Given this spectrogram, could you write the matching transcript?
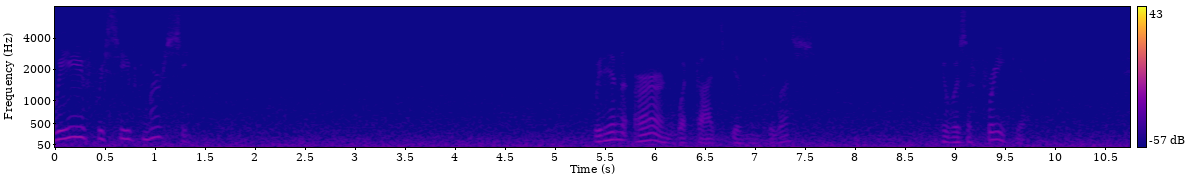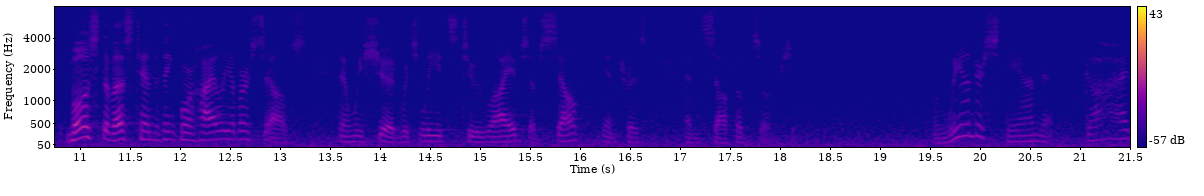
we've received mercy. We didn't earn what God's given to us. It was a free gift. Most of us tend to think more highly of ourselves than we should, which leads to lives of self-interest and self-absorption. When we understand that God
